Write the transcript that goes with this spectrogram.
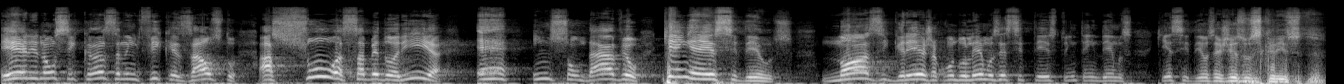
ele não se cansa nem fica exausto, a sua sabedoria é insondável. Quem é esse Deus? Nós, igreja, quando lemos esse texto, entendemos que esse Deus é Jesus Cristo.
